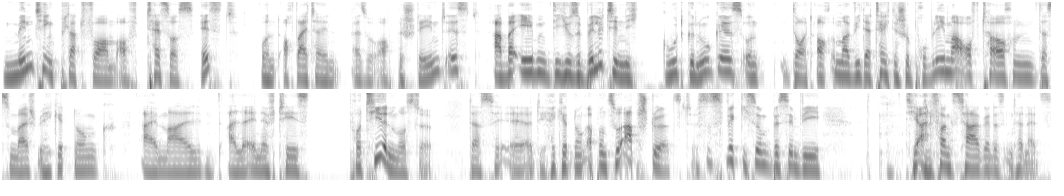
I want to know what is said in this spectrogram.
Minting-Plattform auf Tessos ist und auch weiterhin, also auch bestehend ist, aber eben die Usability nicht gut genug ist und dort auch immer wieder technische Probleme auftauchen, dass zum Beispiel Hicketnung einmal alle NFTs portieren musste, dass äh, die Hicketnung ab und zu abstürzt. Es ist wirklich so ein bisschen wie die Anfangstage des Internets.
